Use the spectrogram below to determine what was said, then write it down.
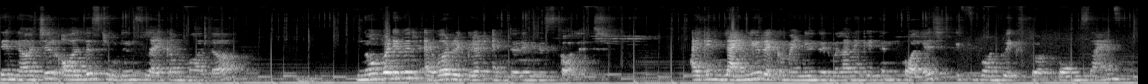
They nurture all the students like a mother. Nobody will ever regret entering this college. I can blindly recommend you Nirmala Niketan College if you want to explore home science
